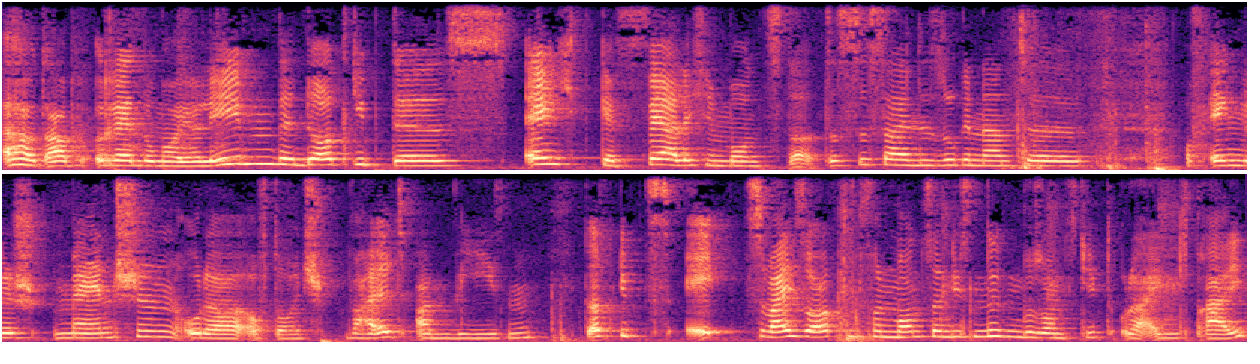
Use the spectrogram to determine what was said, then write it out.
haut ab, rennt um euer Leben, denn dort gibt es echt gefährliche Monster. Das ist eine sogenannte auf Englisch Mansion oder auf Deutsch Waldanwesen. Dort gibt es e, zwei Sorten von Monstern, die es nirgendwo sonst gibt, oder eigentlich drei.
